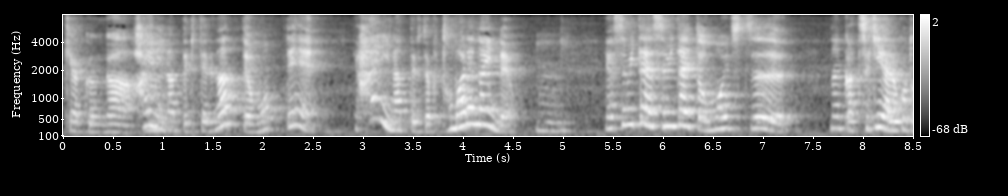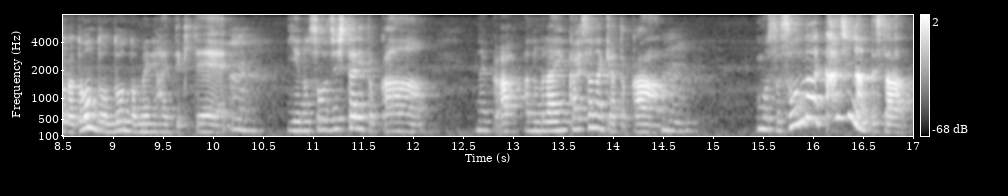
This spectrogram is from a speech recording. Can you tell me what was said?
きゃくんが「はい」になってきてるなって思って「はい」になってるとやっぱ止まれないんだよ。休みたい休みたいと思いつつなんか次やることがどんどんどんどん目に入ってきて家の掃除したりとかなんかああの LINE 返さなきゃとか、もうさそんな家事なんてさ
